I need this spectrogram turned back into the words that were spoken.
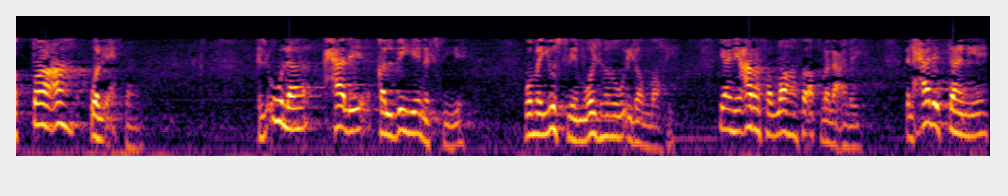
الطاعة والإحسان. الأولى حالة قلبية نفسية ومن يسلم وجهه إلى الله يعني عرف الله فأقبل عليه. الحالة الثانية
